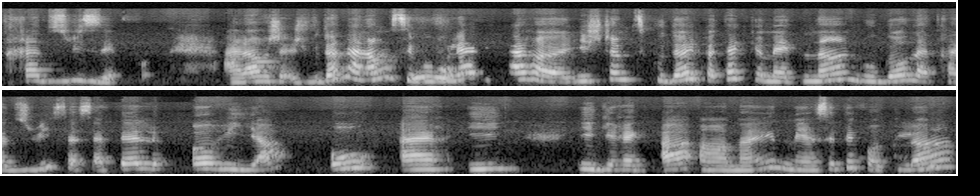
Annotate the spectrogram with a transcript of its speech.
traduisait pas. Alors, je, vous donne la langue si vous voulez aller faire, y jeter un petit coup d'œil. Peut-être que maintenant, Google la traduit. Ça s'appelle Oria, O-R-I-Y-A en Inde, mais à cette époque-là,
